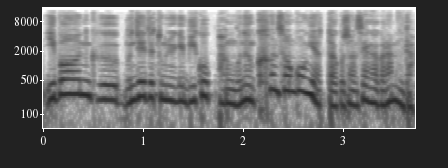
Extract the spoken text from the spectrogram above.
이번 그 문재인 대통령의 미국 방문은 큰 성공이었다고 저는 생각을 합니다.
